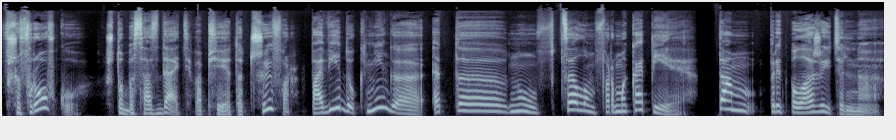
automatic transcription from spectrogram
в шифровку, чтобы создать вообще этот шифр? По виду книга — это, ну, в целом фармакопея. Там, предположительно,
